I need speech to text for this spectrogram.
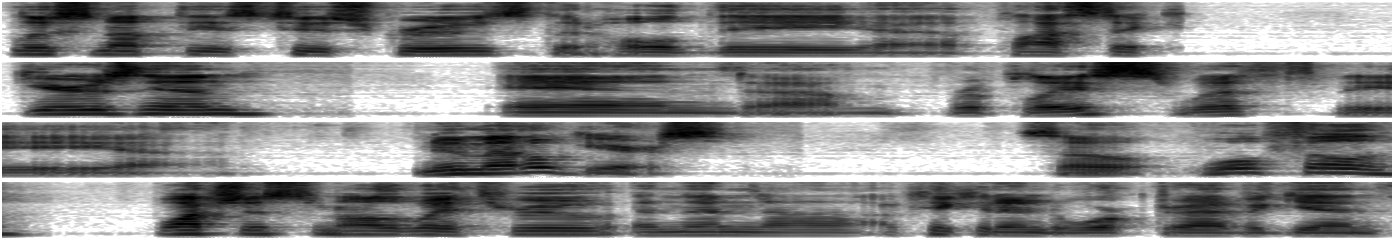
loosen up these two screws that hold the uh, plastic gears in and um, replace with the uh, new metal gears. So we'll fill, watch this one all the way through and then uh, I'll kick it into warp drive again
